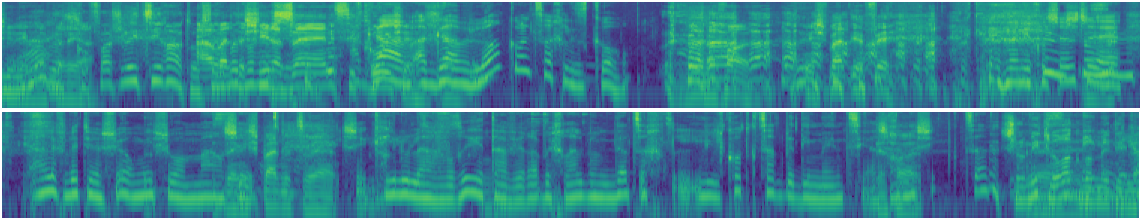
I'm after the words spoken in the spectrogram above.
שירים. מהקריירה. תקופה של יצירה, אתה עושה הרבה אבל את דברים. השיר הזה אין סיכוי ש... אגב, אגב, לא הכל צריך לזכור. זה נכון, זה משפט יפה, כן, אני חושבת שא' ב' יהושע, מישהו אמר זה ש- משפט מצוין. שכאילו להבריא את האווירה בכלל במדינה צריך ללקות קצת בדימנציה, נכון. שלומית, לא רק במדינה,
